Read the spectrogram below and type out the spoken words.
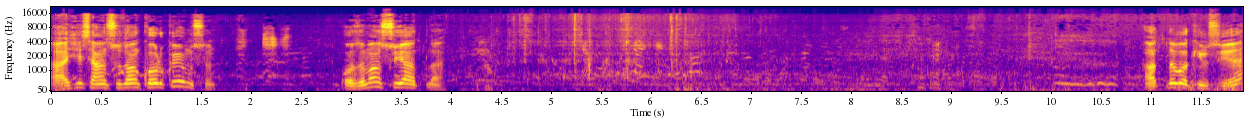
Ayşe sen sudan korkuyor musun? O zaman suya atla. Atla bakayım suya.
